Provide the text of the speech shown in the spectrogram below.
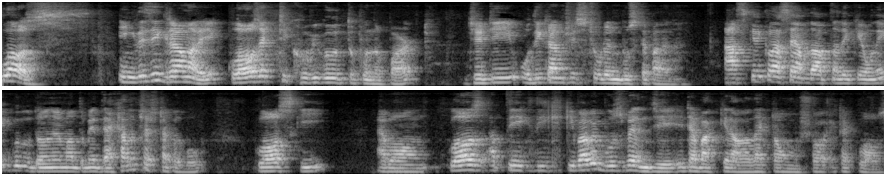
ক্লজ ইংরেজি গ্রামারে ক্লজ একটি খুবই গুরুত্বপূর্ণ পার্ট যেটি অধিকাংশ স্টুডেন্ট বুঝতে পারে না। আজকের ক্লাসে আমরা আপনাদেরকে অনেকগুলো উদাহরণের মাধ্যমে দেখানোর চেষ্টা করব। ক্লজ কি এবং ক্লজ আপনি কীভাবে বুঝবেন যে এটা বাক্যের আলাদা একটা অংশ, একটা ক্লজ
